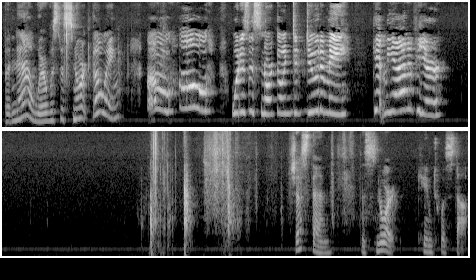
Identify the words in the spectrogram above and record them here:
But now, where was the snort going? Oh, oh, what is the snort going to do to me? Get me out of here. Just then, the snort came to a stop.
